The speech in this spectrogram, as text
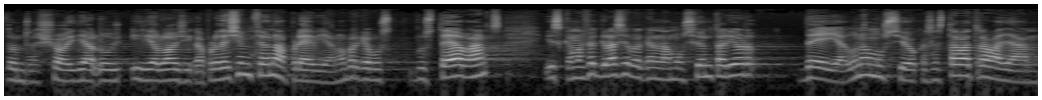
doncs això, ideològica. Però deixi'm fer una prèvia, no? perquè vostè abans, i és que m'ha fet gràcia perquè en la moció anterior deia d'una moció que s'estava treballant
